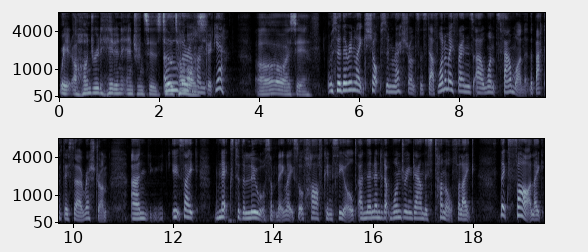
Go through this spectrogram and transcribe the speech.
Wait, a hundred hidden entrances to the tunnels. over a hundred, yeah. Oh, I see. So they're in like shops and restaurants and stuff. One of my friends uh, once found one at the back of this uh, restaurant, and it's like next to the loo or something, like sort of half concealed, and then ended up wandering down this tunnel for like, like far, like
